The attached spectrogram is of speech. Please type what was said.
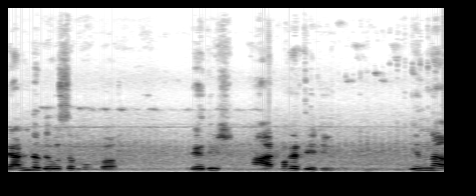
രണ്ട് ദിവസം മുമ്പ് രതീഷ് ആത്മഹത്യ ചെയ്തു. ഇന്ന്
